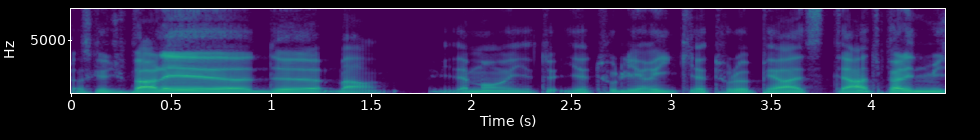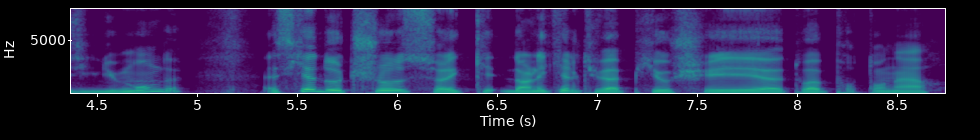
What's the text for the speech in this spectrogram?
Parce que tu parlais de. Bah, évidemment, il y, a tout lyrique, il y a tout l'opéra, etc. Tu parlais de musique du monde. Est-ce qu'il y a d'autres choses sur dans lesquelles tu vas piocher, toi, pour ton art?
